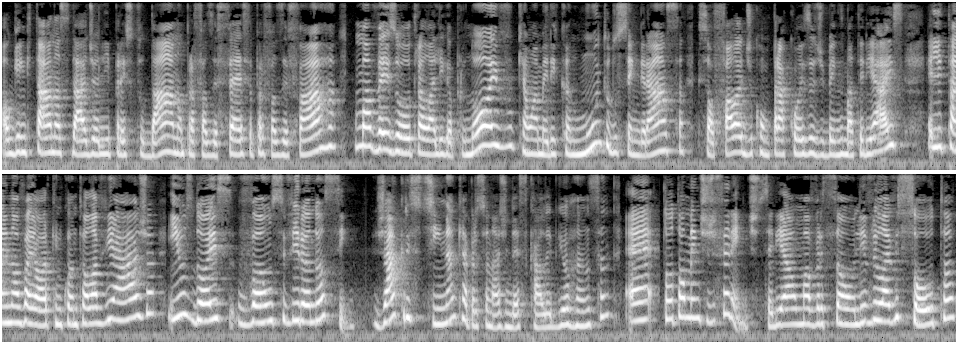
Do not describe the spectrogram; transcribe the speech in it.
alguém que tá na cidade ali para estudar, não para fazer festa, para fazer farra. Uma vez ou outra ela liga pro noivo, que é um americano muito do sem graça, que só fala de comprar coisa de bens materiais. Ele tá em Nova York enquanto ela viaja e os dois vão se virando assim. Já a Cristina, que é a personagem da Scarlett Johansson, é totalmente diferente. Seria uma versão livre, leve e solta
